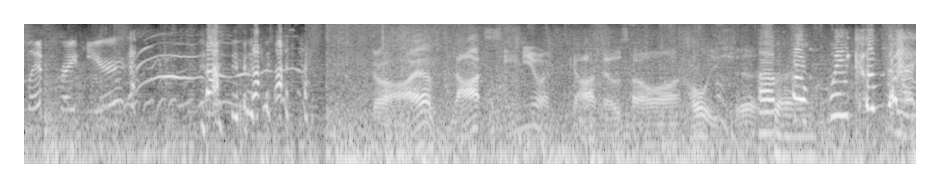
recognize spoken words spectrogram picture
flip right here. No, I have not seen you in God knows how long. Holy shit. Um, oh, wait, come back.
